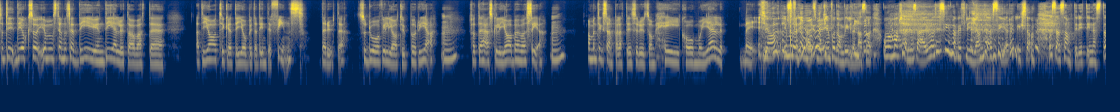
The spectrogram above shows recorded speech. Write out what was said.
Så det, det är också, jag måste ändå säga att det är ju en del utav att eh, att jag tycker att det är jobbigt att det inte finns där ute. Så då vill jag typ börja. Mm. För att det här skulle jag behöva se. Mm. Ja men till exempel att det ser ut som hej kom och hjälp mig. Ja, jo, men för det Så gör mig. verkligen på de bilderna. Ja. Så, och man bara känner så här, "Vad, det är så himla befriande att se det liksom. Och sen samtidigt i nästa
